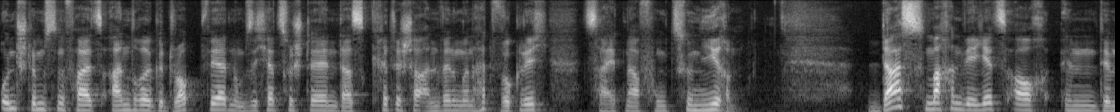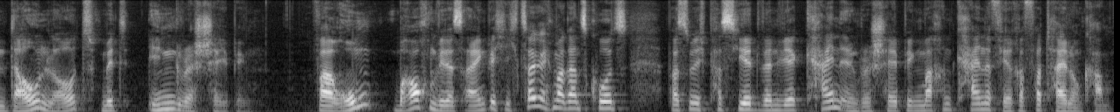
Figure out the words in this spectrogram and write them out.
und schlimmstenfalls andere gedroppt werden, um sicherzustellen, dass kritische Anwendungen halt wirklich zeitnah funktionieren. Das machen wir jetzt auch in dem Download mit Ingress Shaping. Warum brauchen wir das eigentlich? Ich zeige euch mal ganz kurz, was nämlich passiert, wenn wir kein Ingress Shaping machen, keine faire Verteilung haben.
